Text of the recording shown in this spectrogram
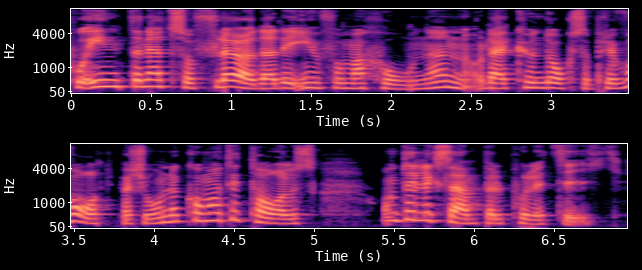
På internet så flödade informationen och där kunde också privatpersoner komma till tals om till exempel politik.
